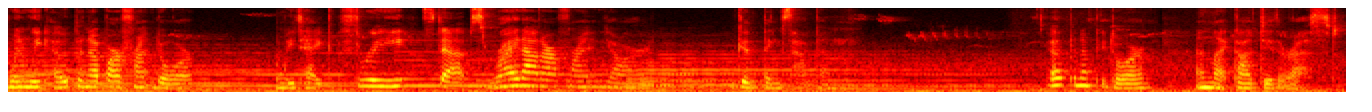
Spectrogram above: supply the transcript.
When we open up our front door and we take three steps right out our front yard, good things happen. Open up your door and let God do the rest.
